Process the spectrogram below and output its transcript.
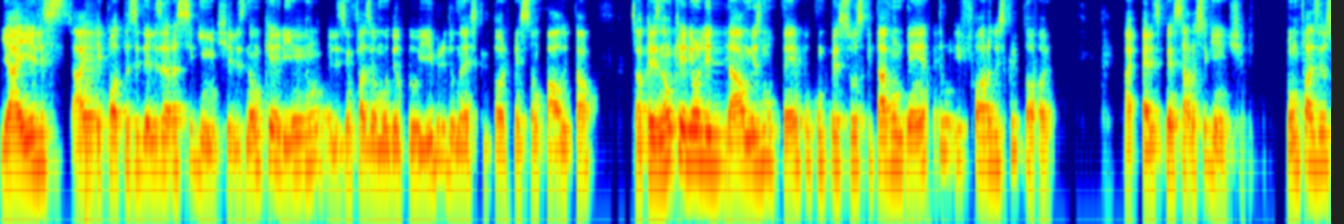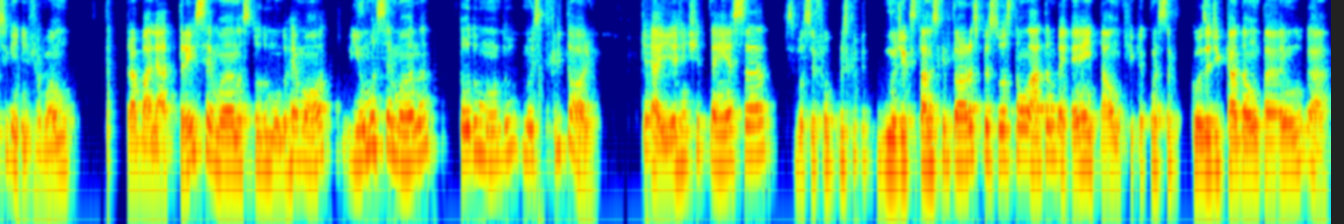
E aí eles, a hipótese deles era a seguinte: eles não queriam, eles iam fazer o um modelo híbrido, né, escritório em São Paulo e tal. Só que eles não queriam lidar ao mesmo tempo com pessoas que estavam dentro e fora do escritório. Aí eles pensaram o seguinte: vamos fazer o seguinte, vamos trabalhar três semanas todo mundo remoto e uma semana todo mundo no escritório. Que aí a gente tem essa, se você for pro, no dia que está no escritório, as pessoas estão lá também tal, não fica com essa coisa de cada um estar tá em um lugar.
